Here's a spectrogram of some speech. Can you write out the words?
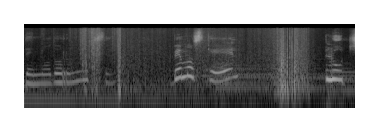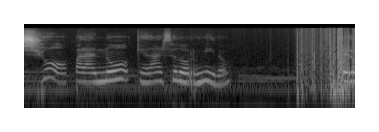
de no dormirse. Vemos que él luchó para no quedarse dormido, pero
